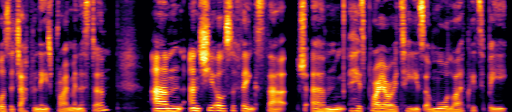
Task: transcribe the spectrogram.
was a Japanese prime minister. Um, and she also thinks that um, his priorities are more likely to be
